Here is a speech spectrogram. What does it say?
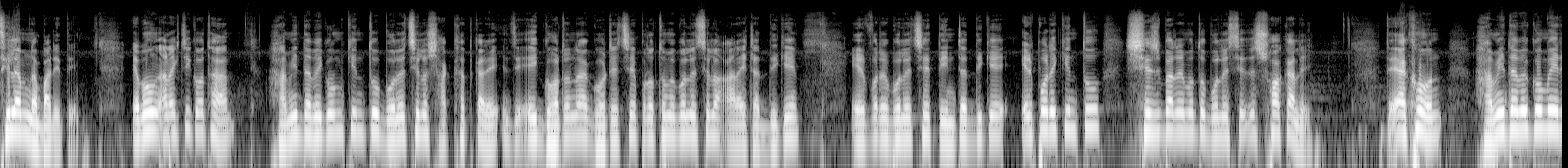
ছিলাম না বাড়িতে। এবং আরেকটি কথা, হামিদা বেগম কিন্তু বলেছিল সাক্ষাৎকারে যে এই ঘটনা ঘটেছে, প্রথমে বলেছিল আড়াইটার দিকে, এরপরে বলেছে তিনটার দিকে, এরপরে কিন্তু শেষবারের মতো বলেছে যে সকালে। তো এখন হামিদা বেগমের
